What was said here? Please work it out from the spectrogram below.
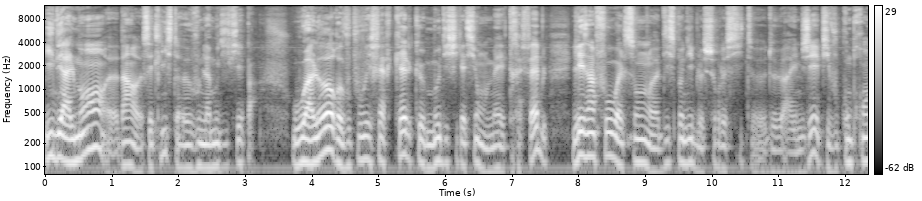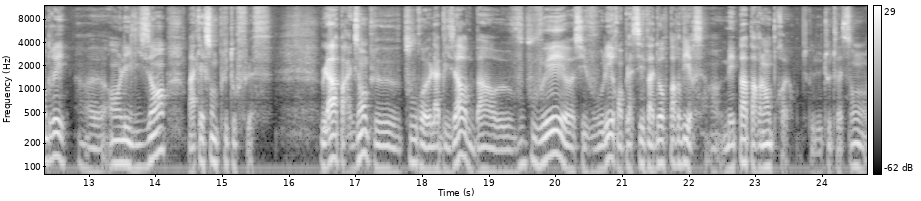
Idéalement, euh, ben, euh, cette liste, euh, vous ne la modifiez pas. Ou alors, vous pouvez faire quelques modifications, mais très faibles. Les infos, elles sont disponibles sur le site de AMG, et puis vous comprendrez, en les lisant, ben, qu'elles sont plutôt fluff. Là, par exemple, pour la Blizzard, ben, vous pouvez, si vous voulez, remplacer Vador par Virs, hein, mais pas par l'Empereur, parce que de toute façon,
